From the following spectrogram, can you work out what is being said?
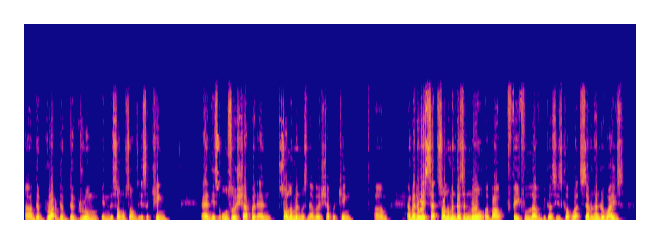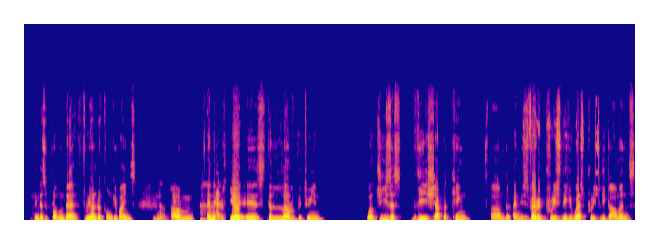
um, the bride, the, the groom in the Song of Songs is a king, and he's also a shepherd. And Solomon was never a shepherd king. Um, and by the way, Solomon doesn't know about faithful love because he's got what seven hundred wives I think there's a problem there. 300 concubines. Yeah. Um, and yet here is the love between, well, Jesus, the shepherd king. Um, the, and he's very priestly. He wears priestly garments.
